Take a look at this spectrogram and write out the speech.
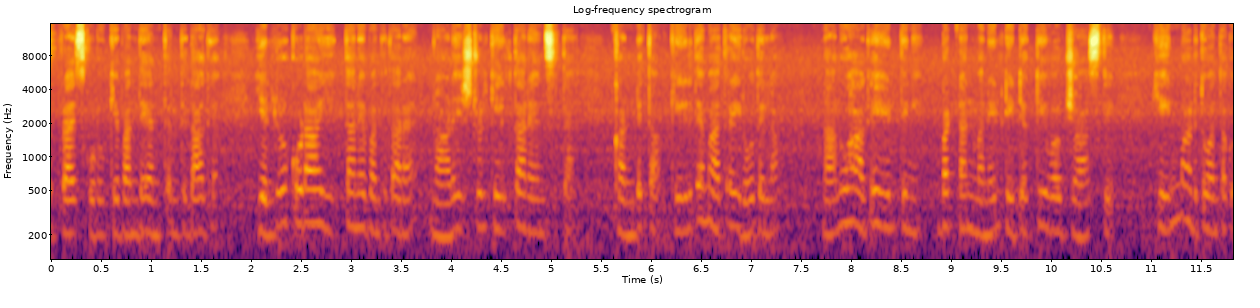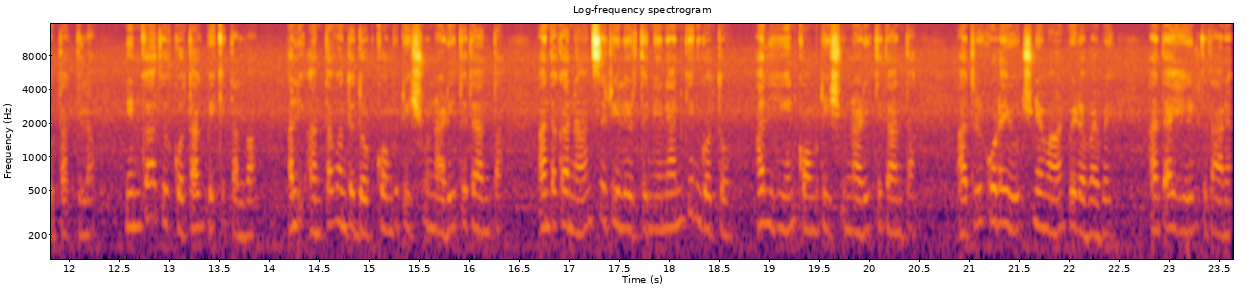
ಸರ್ಪ್ರೈಸ್ ಕೊಡೋಕ್ಕೆ ಬಂದೆ ಅಂತಂದಿದ್ದಾಗ ಎಲ್ಲರೂ ಕೂಡ ಈಗ ತಾನೇ ಬಂದಿದ್ದಾರೆ. ನಾಳೆ ಎಷ್ಟರಲ್ಲಿ ಕೇಳ್ತಾರೆ ಅನಿಸುತ್ತೆ. ಖಂಡಿತ, ಕೇಳಿದೆ ಮಾತ್ರ ಇರೋದಿಲ್ಲ. ನಾನು ಹಾಗೆ ಹೇಳ್ತೀನಿ, ಬಟ್ ನನ್ನ ಮನೇಲಿ ಡಿಟೆಕ್ಟಿವ್ ಅವ್ರು ಜಾಸ್ತಿ. ಏನು ಮಾಡೋದು ಅಂತ ಗೊತ್ತಾಗ್ತಿಲ್ಲ. ನಿನ್ಗಾದ್ರೂ ಗೊತ್ತಾಗಬೇಕಿತ್ತಲ್ವ? ಅಲ್ಲಿ ಅಂಥ ಒಂದು ದೊಡ್ಡ ಕಾಂಪಿಟೇಷನ್ ನಡೀತಿದೆ ಅಂತ. ಅಂದಾಗ ನಾನು ಸಿಟಿಲಿ ಇರ್ತೀನಿ, ನನಗೇನು ಗೊತ್ತು? ಅಲ್ಲಿ ಏನು ಕಾಂಪಿಟೇಷನ್ ನಡೀತಿದೆ ಅಂತ. ಅದ್ರೂ ಕೂಡ ಯೋಚನೆ ಮಾಡಿಬಿಡ ಬೇಬೆ ಅಂತ ಹೇಳ್ತಿದ್ದಾರೆ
